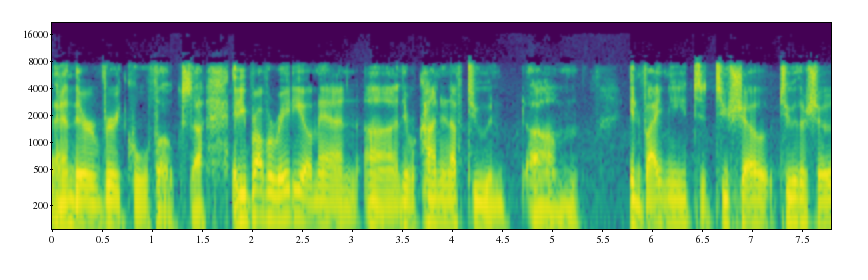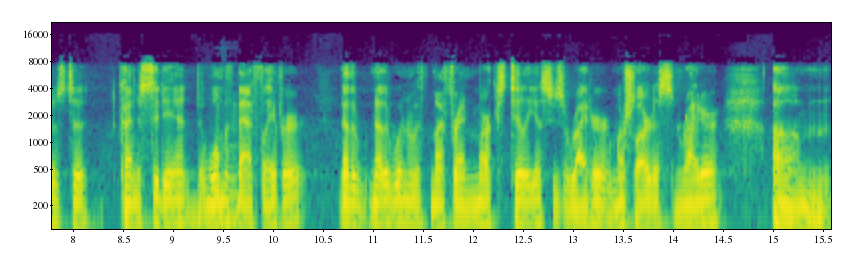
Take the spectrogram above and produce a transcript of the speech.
And they're very cool folks. Uh, Eddie Bravo Radio, man, uh, they were kind enough to um, invite me to two show two of their shows to kind of sit in. One with Mhm. Mad Flavor, another another one with my friend Marcus Tilius, who's a writer, martial artist and writer. Um,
